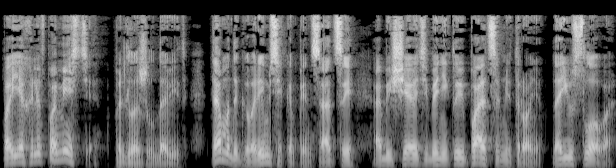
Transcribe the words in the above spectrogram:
«Поехали в поместье», — предложил Давид. «Там мы договоримся о компенсации. Обещаю, тебя никто и пальцем не тронет. Даю слово».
